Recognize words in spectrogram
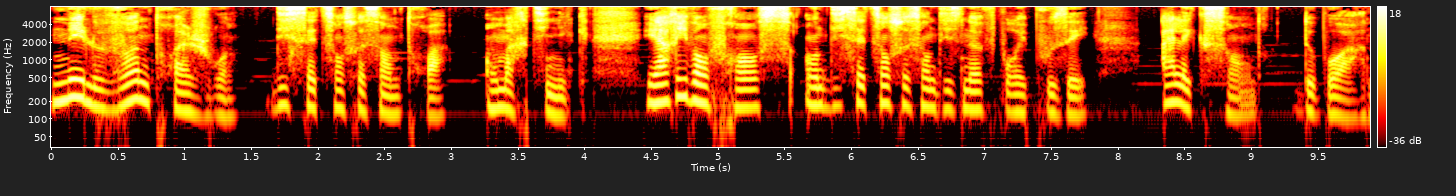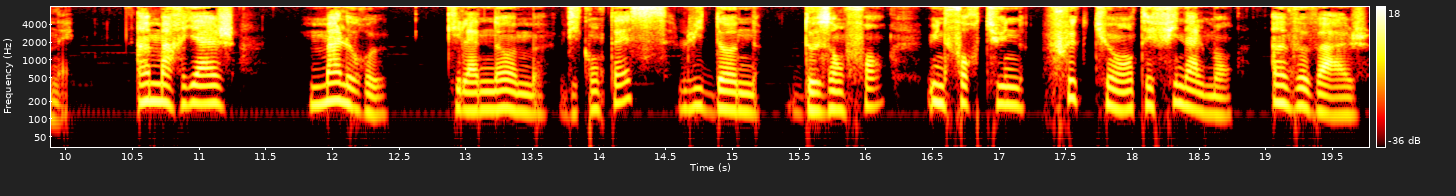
née le 23 juin 1763 en Martinique et arrive en France en 1779 pour épouser Alexandre de Beauharnais. Un mariage malheureux qui la nomme vicomtesse, lui donne deux enfants, une fortune fluctuante et finalement un veuvage,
